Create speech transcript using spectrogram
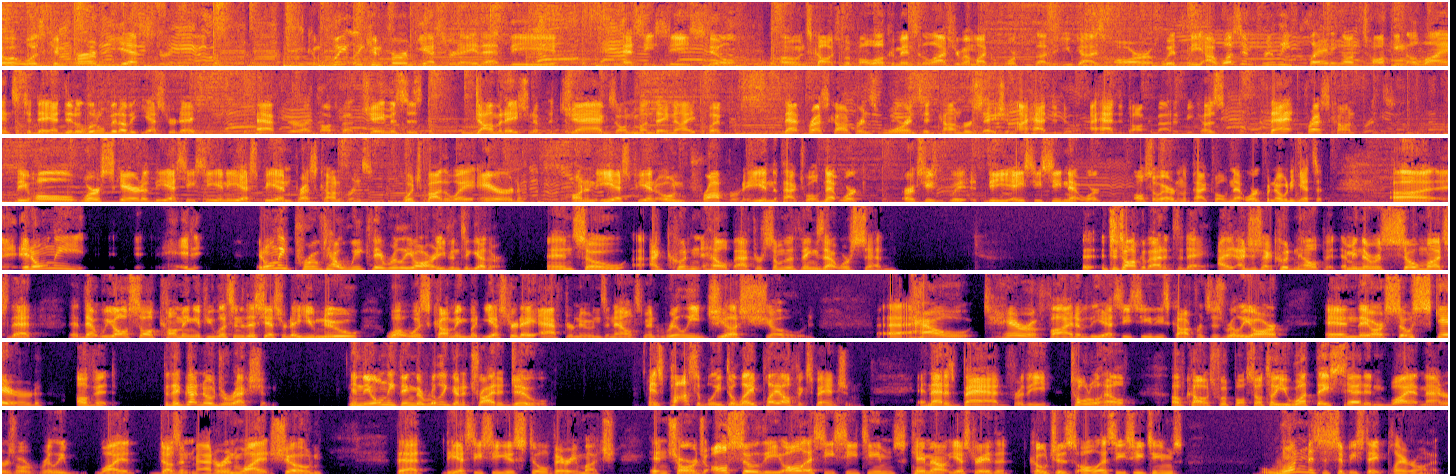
So it was confirmed yesterday. Completely confirmed yesterday that the SEC still owns college football. Welcome into the live stream. I'm Michael Borky. Glad that you guys are with me. I wasn't really planning on talking Alliance today. I did a little bit of it yesterday after I talked about Jameis's domination of the Jags on Monday night, but that press conference warranted conversation. I had to do it. I had to talk about it because that press conference the whole we're scared of the SEC and ESPN press conference, which, by the way, aired on an ESPN owned property in the Pac 12 network, or excuse me, the ACC network, also aired on the Pac 12 network, but nobody gets it. Uh, it only. It, it only proved how weak they really are, even together. And so I couldn't help after some of the things that were said uh, to talk about it today. I, I just I couldn't help it. I mean, there was so much that that we all saw coming. If you listened to this yesterday, you knew what was coming. But yesterday afternoon's announcement really just showed uh, how terrified of the SEC these conferences really are. And they are so scared of it that they've got no direction. And the only thing they're really going to try to do is possibly delay playoff expansion. And that is bad for the total health of college football. So I'll tell you what they said and why it matters, or really why it doesn't matter, and why it showed that the SEC is still very much in charge. Also, the all SEC teams came out yesterday, the coaches, all SEC teams, one Mississippi State player on it.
